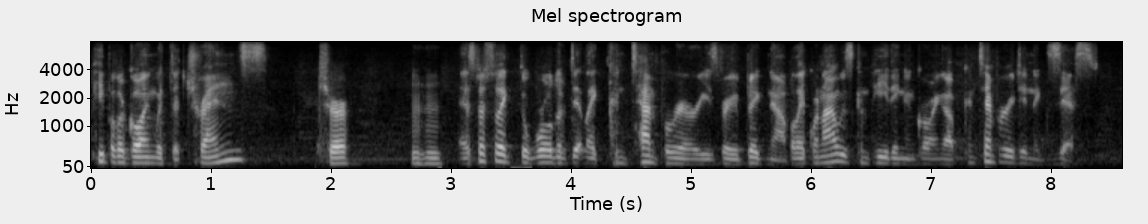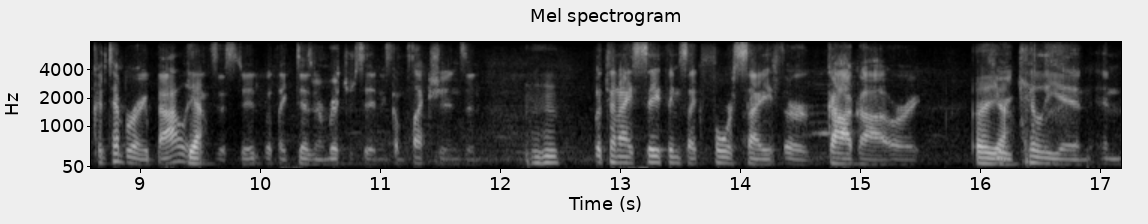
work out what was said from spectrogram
people are going with the trends sure mm-hmm. especially like the world of like contemporary is very big now. But like when I was competing and growing up, contemporary didn't exist. Contemporary ballet Yeah. existed with like Desmond Richardson and complexions, and Mhm. but then I say things like Forsythe or Gaga or Fury yeah Kylián, and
